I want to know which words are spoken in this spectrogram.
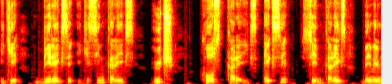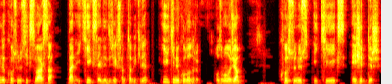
2 1 eksi 2 sin kare x 3 kos kare x eksi sin kare x. Benim elimde kosinüs x varsa ben 2x elde edeceksem tabii ki de ilkini kullanırım. O zaman hocam kosinüs 2x eşittir.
